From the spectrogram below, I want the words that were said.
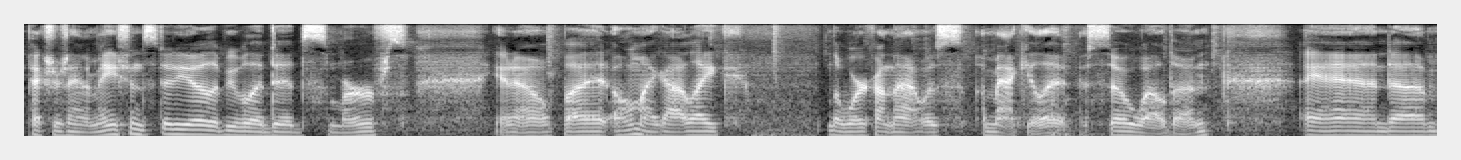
Pictures Animation Studio, the people that did Smurfs you know. But oh my god, like the work on that was immaculate. so well done. And, um,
